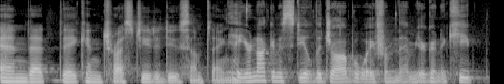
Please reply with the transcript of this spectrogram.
and that they can trust you to do something. Yeah, you're not going to steal the job away from them. You're going to keep,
